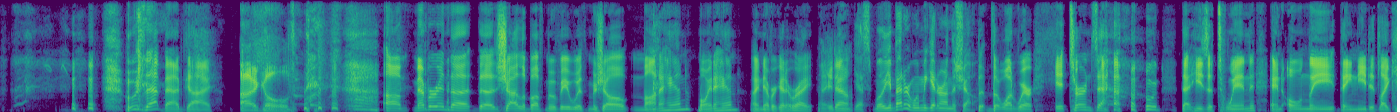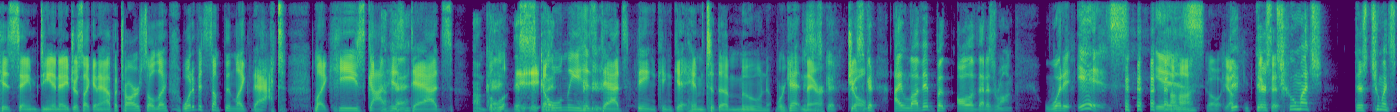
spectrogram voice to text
who's that bad guy? Eye Gold. um, remember in the the Shia LaBeouf movie with Michelle Monaghan? Moynihan? I never get it right. No, you don't. yes. Well, you better when we get her on the show. the, the one where it turns out that he's a twin and only they needed like his same DNA, just like an avatar. So, like, what if it's something like that? Like, he's got Okay. his dad's. Okay, blo- this is it- good. only his dad's thing can get him to the moon. We're getting there. This there. is good. Joel. This is good. I love it, but all of that is wrong. What it is is Uh-huh. Go- yep. there- there's it. too much. There's too much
